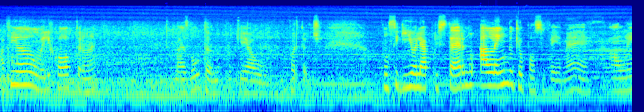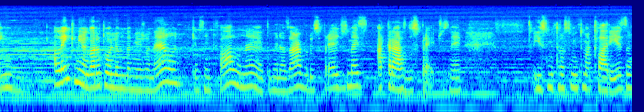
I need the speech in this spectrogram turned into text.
avião, um helicóptero, né? Mas voltando, porque é o importante. Consegui olhar para o externo além do que eu posso ver, né? Além Além que nem agora eu tô olhando da minha janela, que eu sempre falo, né? Tô vendo as árvores, os prédios, mas atrás dos prédios, né? Isso me trouxe muito uma clareza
